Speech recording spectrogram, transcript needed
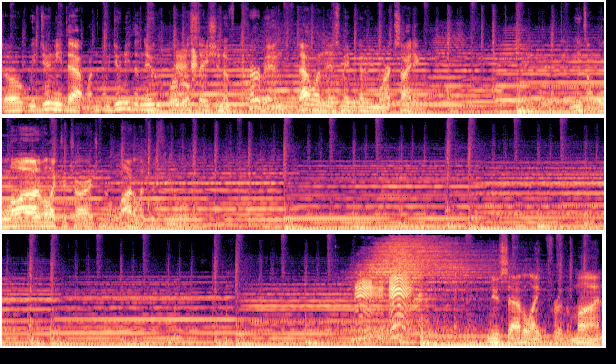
So we do need that one. We do need the new orbital station of Kerbin. That one is maybe going to be more exciting. It needs a lot of electric charge and a lot of liquid fuel. Satellite for the Mun.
